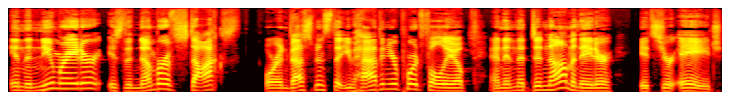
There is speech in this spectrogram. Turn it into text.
In the numerator is the number of stocks or investments that you have in your portfolio. And in the denominator, it's your age.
